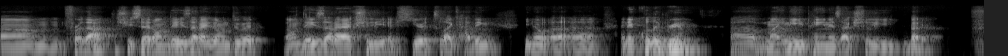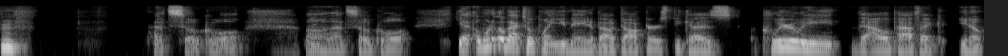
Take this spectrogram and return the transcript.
um, for that. She said on days that I don't do it, on days that I actually adhere to like having you know a, a, an equilibrium, uh, my knee pain is actually better. that's so cool. Oh, that's so cool. Yeah, I want to go back to a point you made about doctors because clearly the allopathic, you know,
